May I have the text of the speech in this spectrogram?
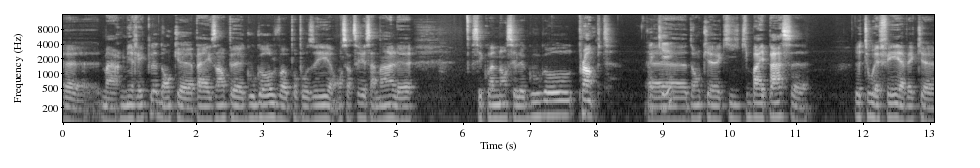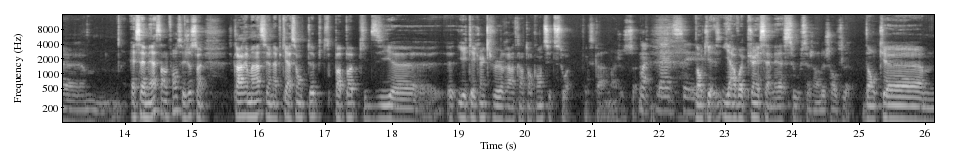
euh, de manière numérique. là. Donc, euh, par exemple, euh, Google va proposer, on sortit récemment le, c'est quoi le nom? C'est le Google Prompt. Euh, donc, euh, qui, qui bypass le 2FA avec euh, SMS, dans le fond. C'est juste un, carrément, c'est une application que tu puis qui pop-up qui dit, euh, euh, il y a quelqu'un qui veut rentrer dans ton compte, c'est toi. Fait c'est carrément juste ça. Ouais, ben. Donc, il, envoie plus un SMS ou ce genre de choses-là. Donc, euh,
